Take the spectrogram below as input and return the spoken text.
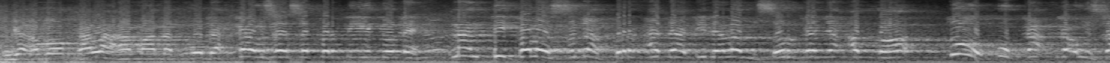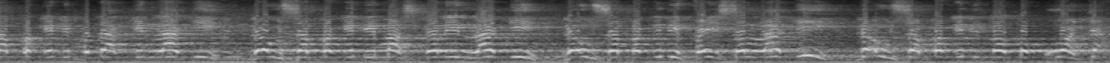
Nggak mau kalah anak muda. Nggak usah seperti itu nih nanti kalau dimaskerin lagi. Nggak usah pakai di facial lagi. Nggak usah pakai ditutup wajah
